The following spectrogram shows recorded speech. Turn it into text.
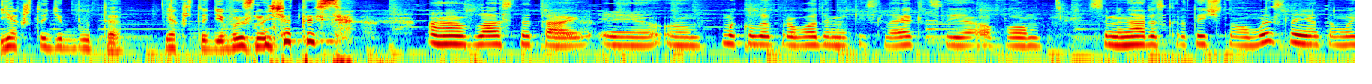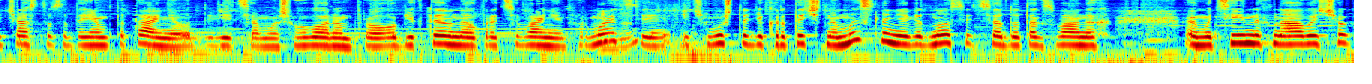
Як ж тоді бути? Як ж тоді визначитися? Власне, так. Ми коли проводимо якісь лекції або семінари з критичного мислення, то ми часто задаємо питання: от дивіться, ми ж говоримо про об'єктивне опрацювання інформації, uh-huh. і чому ж тоді критичне мислення відноситься до так званих емоційних навичок,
